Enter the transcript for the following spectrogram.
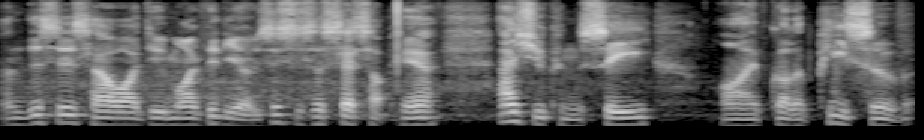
and this is how I do my videos. This is a setup here. As you can see, I've got a piece of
